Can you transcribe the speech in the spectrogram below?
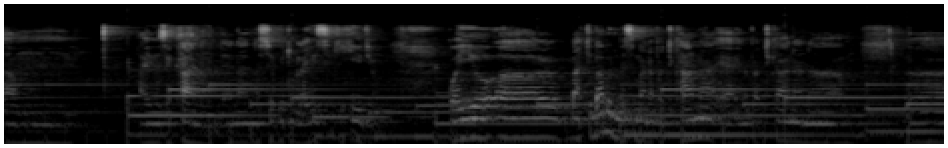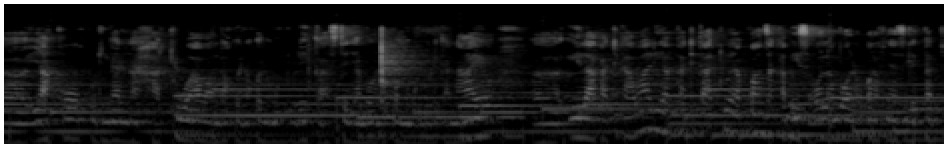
um, haiwezekani na sio kitu rahisi kihivyo. Kwa hiyo uh, nimesema yanapatikana yanapatikana na uh, yako kulingana na hatua au ambako inakuwa imegundulika stage ambayo inakuwa imegundulika nayo uh, ila katika awali katika hatua ya kwanza kabisa wale ambao wanakuwa wanafanya zile pap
